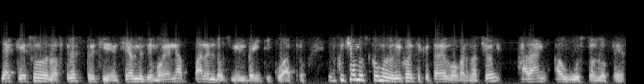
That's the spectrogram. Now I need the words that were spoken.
ya que es uno de los tres presidenciables de Morena para el 2024. Escuchamos cómo lo dijo el secretario de Gobernación, Adán Augusto López.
